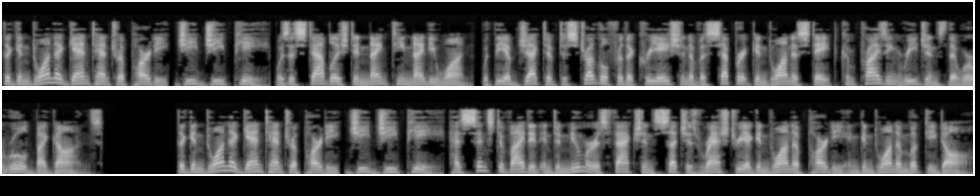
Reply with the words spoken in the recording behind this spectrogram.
The Gondwana Gantantra Party (GGP) was established in 1991 with the objective to struggle for the creation of a separate Gondwana state comprising regions that were ruled by Gonds. The Gondwana Gantantra Party (GGP) has since divided into numerous factions such as Rashtriya Gondwana Party and Gondwana Mukti Dal.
